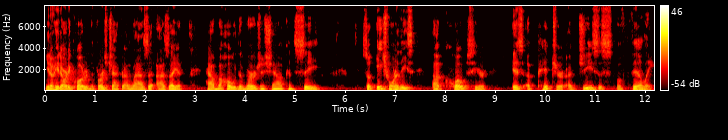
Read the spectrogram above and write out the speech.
You know, he'd already quoted in the first chapter out of Isaiah, how behold the virgin shall conceive. So each one of these uh, quotes here is a picture of Jesus fulfilling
